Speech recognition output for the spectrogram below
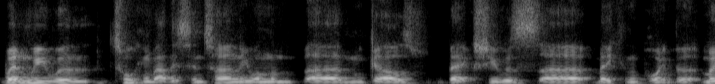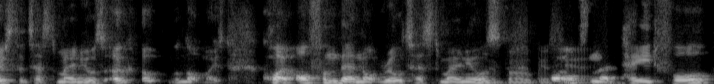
when we were talking about this internally, one of the um, girls, Beck, she was uh, making the point that most of the testimonials, are, oh, well, not most, quite often they're not real testimonials. Bogus, quite yeah. often they're paid for.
